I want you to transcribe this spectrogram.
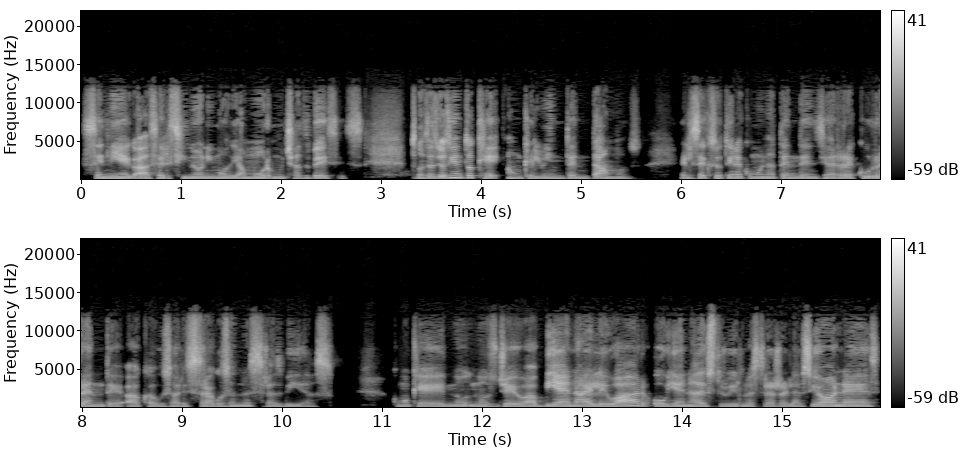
se niega a ser sinónimo de amor muchas veces. Entonces yo siento que aunque lo intentamos, el sexo tiene como una tendencia recurrente a causar estragos en nuestras vidas como que nos lleva bien a elevar o bien a destruir nuestras relaciones,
